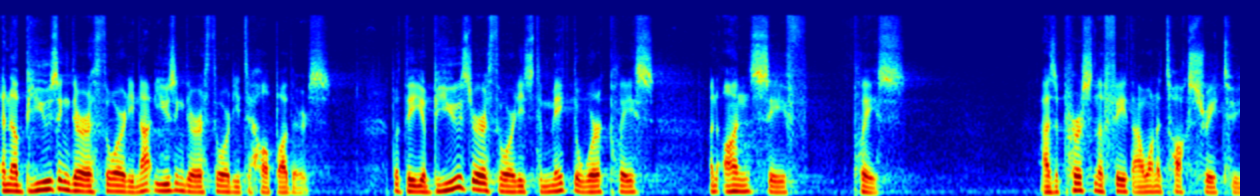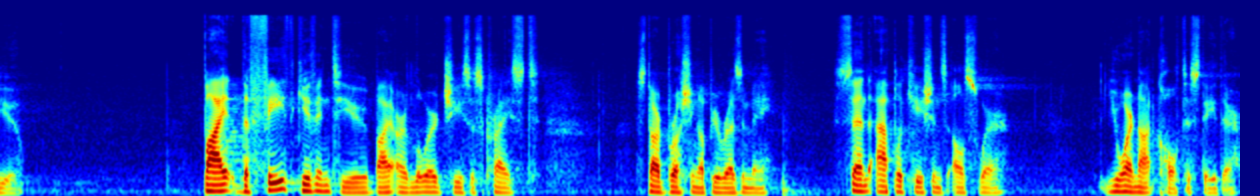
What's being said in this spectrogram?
and abusing their authority, not using their authority to help others, but they abuse their authorities to make the workplace an unsafe place. As a person of faith, I want to talk straight to you. By the faith given to you by our Lord Jesus Christ, start brushing up your resume, send applications elsewhere you are not called to stay there.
